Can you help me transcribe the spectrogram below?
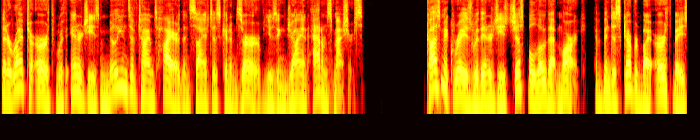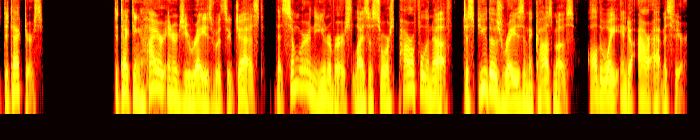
that arrive to Earth with energies millions of times higher than scientists can observe using giant atom smashers. Cosmic rays with energies just below that mark have been discovered by Earth-based detectors. Detecting higher energy rays would suggest that somewhere in the universe lies a source powerful enough to spew those rays in the cosmos all the way into our atmosphere.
